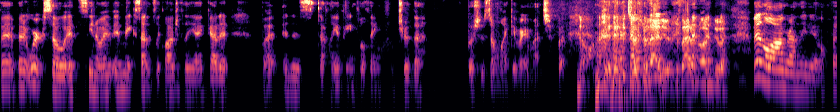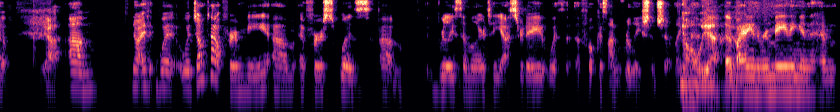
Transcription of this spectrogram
but but it works. So it's you know it, it makes sense. Like logically, I get it, but it is definitely a painful thing. I'm sure the bushes don't like it very much, but no, especially when I do it because I don't know what I'm doing. But in the long run, they do. But Yeah. um, no, I what what jumped out for me um, at first was um, really similar to yesterday with a focus on relationship, like oh the, yeah. yeah. abiding and remaining in Him.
